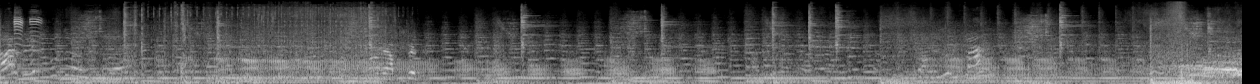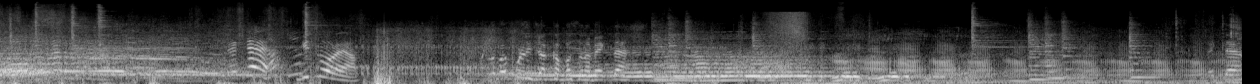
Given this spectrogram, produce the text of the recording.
Harbi burada öldü ya. Tamam yaptık. Gitme oraya. Araba fırlayacak kafasına bekle. Bekle.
